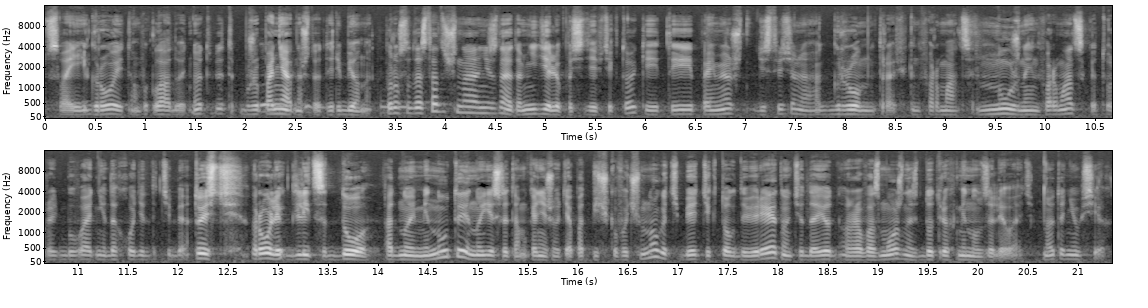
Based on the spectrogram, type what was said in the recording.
своей игрой, там, выкладывать. Но это, это уже понятно, что это ребенок. Просто достаточно, не знаю, там неделю посидеть в ТикТоке, и ты поймешь, действительно огромный трафик информации, нужная информация, которая бывает не доходит до тебя. То есть ролик длится до одной минуты, но если там, конечно, у тебя подписчиков очень много, тебе ТикТок доверяет, он тебе дает возможность до трех минут заливать. Но это не у всех.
